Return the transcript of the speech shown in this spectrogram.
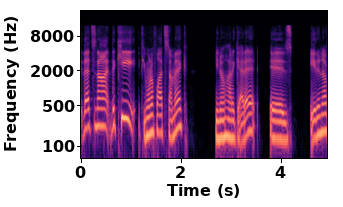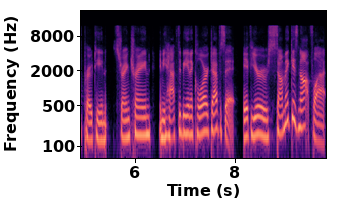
that's not the key. If you want a flat stomach, you know how to get it is eat enough protein, strength train, and you have to be in a caloric deficit. If your stomach is not flat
